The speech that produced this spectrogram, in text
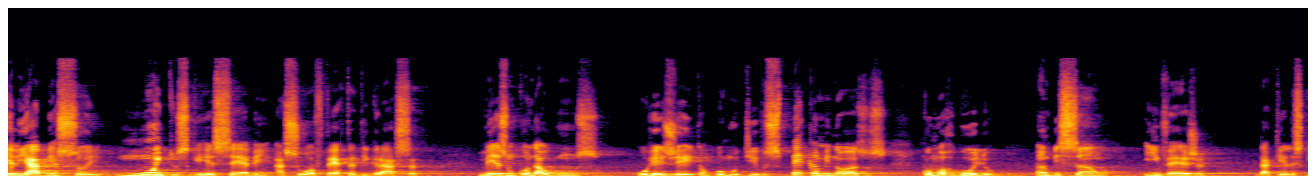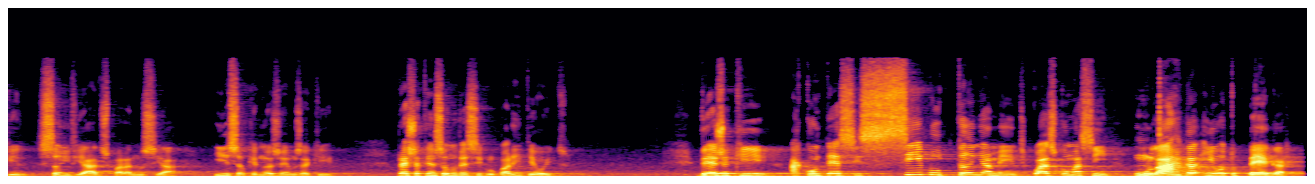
Ele abençoe muitos que recebem a sua oferta de graça, mesmo quando alguns o rejeitam por motivos pecaminosos, como orgulho, ambição e inveja daqueles que são enviados para anunciar. Isso é o que nós vemos aqui. Preste atenção no versículo 48. Veja que acontece simultaneamente, quase como assim: um larga e outro pega.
